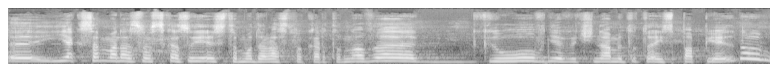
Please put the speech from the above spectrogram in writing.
E, Jak sama nazwa wskazuje, jest to modelarstwo kartonowe. Głównie wycinamy tutaj z papieru, no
